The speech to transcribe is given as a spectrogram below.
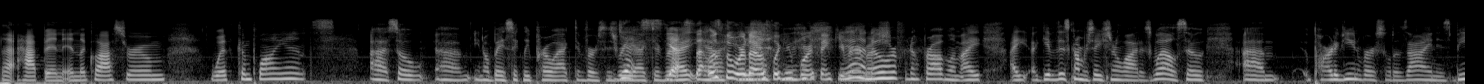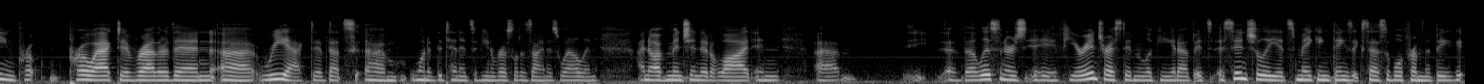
that happen in the classroom with compliance? Uh, so, um, you know, basically proactive versus Yes, reactive, yes, right? that was the word I was looking for. Thank you yeah, very no, much. no problem. I, I, I give this conversation a lot as well. So, um, part of universal design is being pro- proactive rather than uh, reactive. That's um, one of the tenets of universal design as well. And I know I've mentioned it a lot. And um, uh, the listeners, if you're interested in looking it up, it's essentially it's making things accessible from the big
